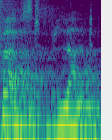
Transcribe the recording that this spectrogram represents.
First blood.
